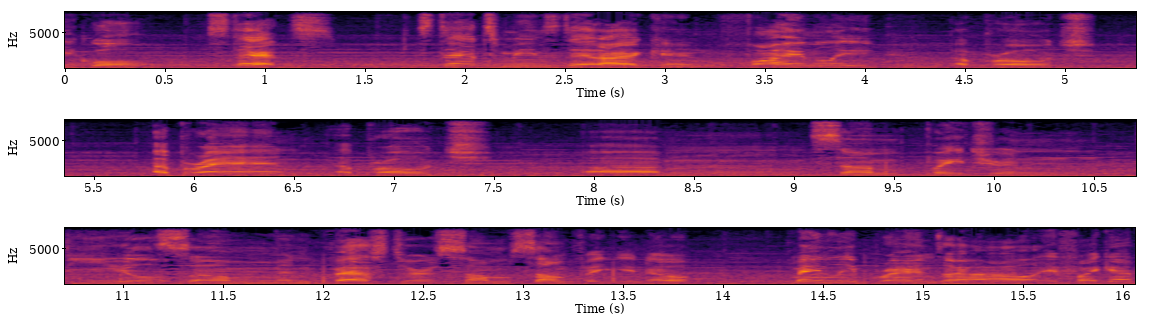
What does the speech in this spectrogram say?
equal stats. Stats means that I can finally approach a brand, approach um, some patron deal, some investor, some something, you know. Mainly brands. I, if I get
